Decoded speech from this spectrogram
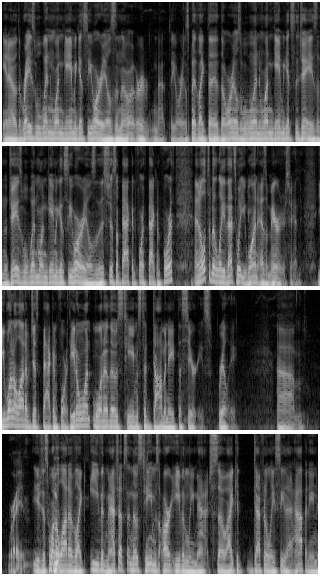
You know, the Rays will win one game against the Orioles, and the or not the Orioles, but like the the Orioles will win one game against the Jays, and the Jays will win one game against the Orioles. And it's just a back and forth, back and forth. And ultimately, that's what you want as a Mariners fan. You want a lot of just back and forth. You don't want one of those teams to dominate the series, really. Um, Right. You just want a lot of like even matchups, and those teams are evenly matched. So I could definitely see that happening.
